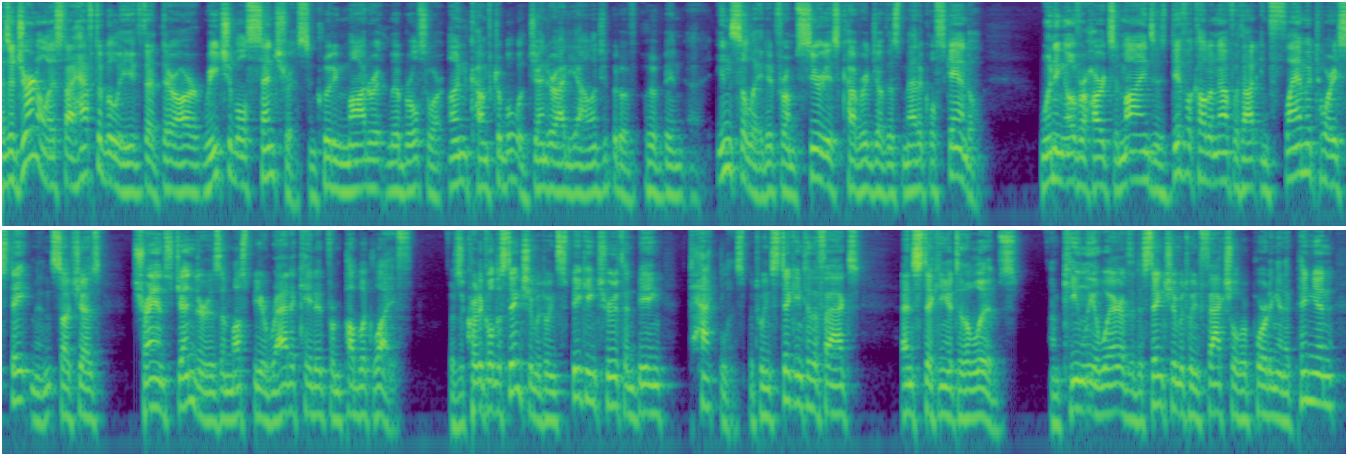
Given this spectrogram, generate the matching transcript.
As a journalist, I have to believe that there are reachable centrists, including moderate liberals who are uncomfortable with gender ideology but who have been uh, insulated from serious coverage of this medical scandal. Winning over hearts and minds is difficult enough without inflammatory statements such as transgenderism must be eradicated from public life. There's a critical distinction between speaking truth and being tactless, between sticking to the facts and sticking it to the libs. I'm keenly aware of the distinction between factual reporting and opinion.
